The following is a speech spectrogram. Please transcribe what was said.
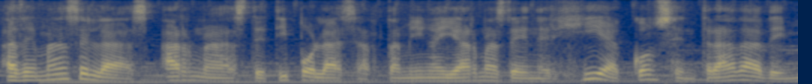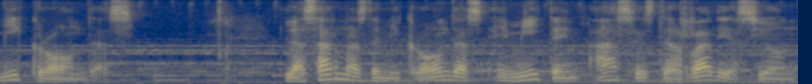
Además de las armas de tipo láser, también hay armas de energía concentrada de microondas. Las armas de microondas emiten haces de radiación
